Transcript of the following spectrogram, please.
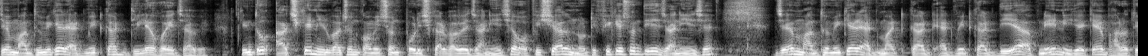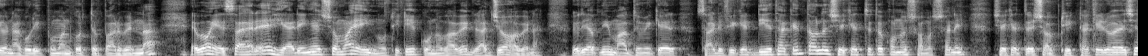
যে মাধ্যমিকের অ্যাডমিট কার্ড দিলে হয়ে যাবে। কিন্তু আজকে নির্বাচন কমিশন পরিষ্কারভাবে জানিয়েছে অফিসিয়াল নোটিফিকেশন দিয়ে জানিয়েছে যে মাধ্যমিকের অ্যাডমিট কার্ড অ্যাডমিট কার্ড দিয়ে আপনি নিজেকে ভারতীয় নাগরিক প্রমাণ করতে পারবেন না এবং এসআইআরে হিয়ারিংয়ের সময় এই নথিটি কোনোভাবে গ্রাহ্য হবে না। যদি আপনি মাধ্যমিকের সার্টিফিকেট দিয়ে থাকেন, তাহলে সেক্ষেত্রে তো কোনো সমস্যা নেই, সেক্ষেত্রে সব ঠিকঠাকই রয়েছে।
